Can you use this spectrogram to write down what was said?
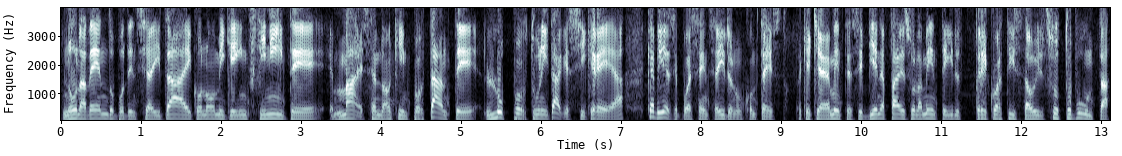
non avendo potenzialità economiche infinite, ma essendo anche importante l'opportunità che si crea, capire se può essere inserito in un contesto. Perché chiaramente se viene a fare solamente il trequartista o il sottopunta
